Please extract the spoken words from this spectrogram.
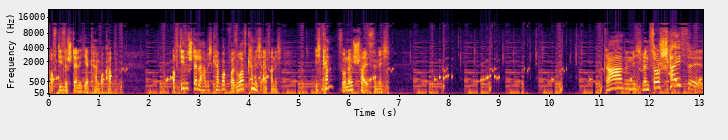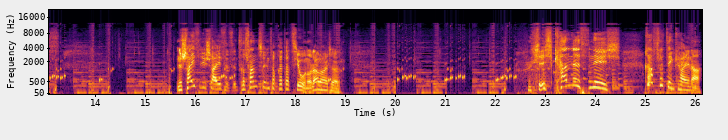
auf diese Stelle hier keinen Bock hab. Auf diese Stelle habe ich keinen Bock, weil sowas kann ich einfach nicht. Ich kann so eine Scheiße nicht. Gerade nicht, wenn es so scheiße ist. Eine Scheiße, die scheiße ist. Interessante Interpretation, oder Leute? Ich kann es nicht. Rafft hat denn keiner?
